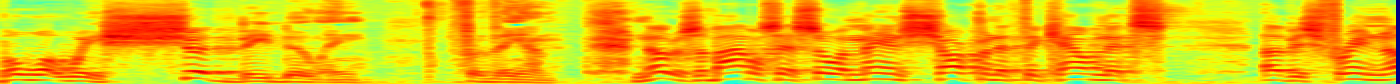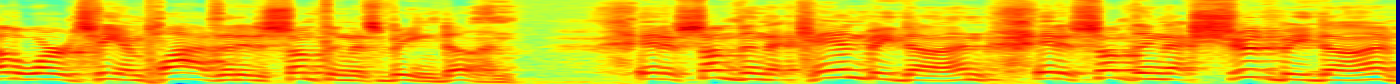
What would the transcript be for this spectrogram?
but what we should be doing for them. Notice the Bible says, So a man sharpeneth the countenance of his friend. In other words, he implies that it is something that's being done. It is something that can be done. It is something that should be done.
